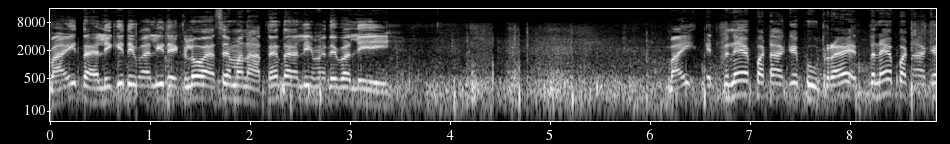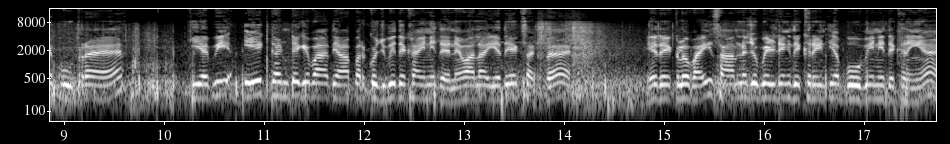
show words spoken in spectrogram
भाई, दहली की दिवाली देख लो, ऐसे मनाते हैं दहली में दिवाली। भाई, इतने पटाखे फूट रहे हैं, इतने पटाखे फूट रहे हैं कि अभी एक घंटे के बाद यहाँ पर कुछ भी दिखाई नहीं देने वाला, ये देख सकते हैं। ये देख लो भाई, सामने जो बिल्डिंग दिख रही थी, अब वो भी नहीं दिख रही है।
